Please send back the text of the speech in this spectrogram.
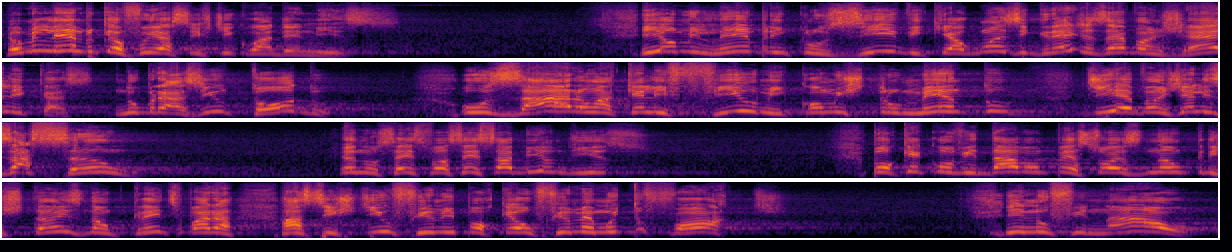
Eu me lembro que eu fui assistir com a Denise. E eu me lembro, inclusive, que algumas igrejas evangélicas no Brasil todo usaram aquele filme como instrumento de evangelização. Eu não sei se vocês sabiam disso. Porque convidavam pessoas não cristãs, não crentes, para assistir o filme, porque o filme é muito forte. E no final,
